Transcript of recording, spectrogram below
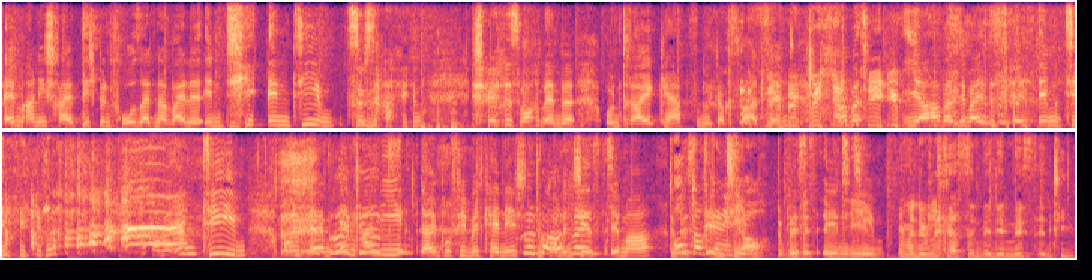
M. Anni schreibt, ich bin froh, seit einer Weile inti intim zu sein. Schönes Wochenende und drei Kerzen. Ich glaube, es war Advent. wirklich aber, intim? Ja, aber sie meint es ist intim. Aber intim. Und ähm, M. Anni, dein Profilbild kenne ich. Du kommentierst immer, du Oh, bist doch, intim. auch. Du bist, intim. Und wenn du Glück hast, sind wir demnächst intim.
